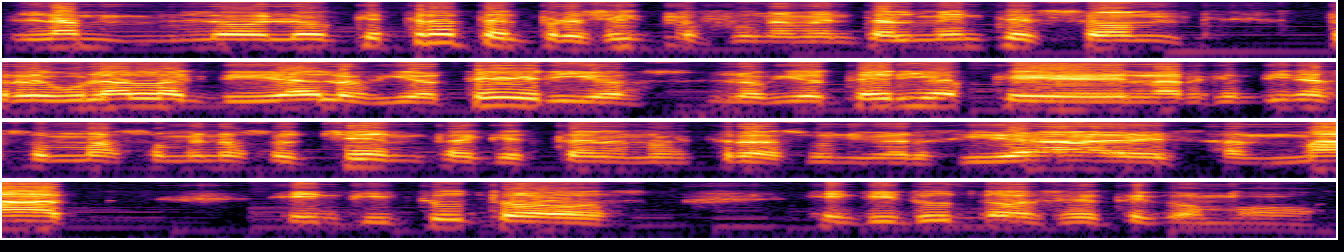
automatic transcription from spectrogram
lo, que trata el proyecto fundamentalmente son regular la actividad de los bioterios, los bioterios que en la Argentina son más o menos 80, que están en nuestras universidades, ANMAT, institutos, institutos este, como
